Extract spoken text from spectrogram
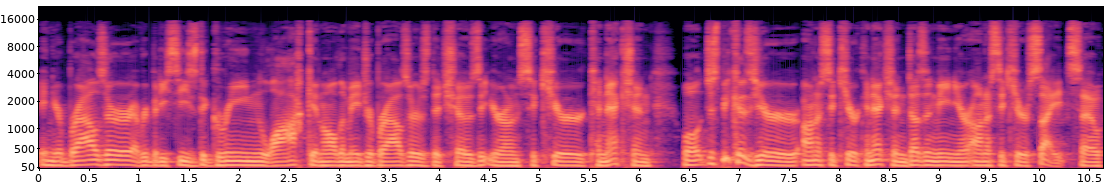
in your browser. Everybody sees the green lock in all the major browsers that shows that you're on a secure connection. Well, just because you're on a secure connection doesn't mean you're on a secure site. So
